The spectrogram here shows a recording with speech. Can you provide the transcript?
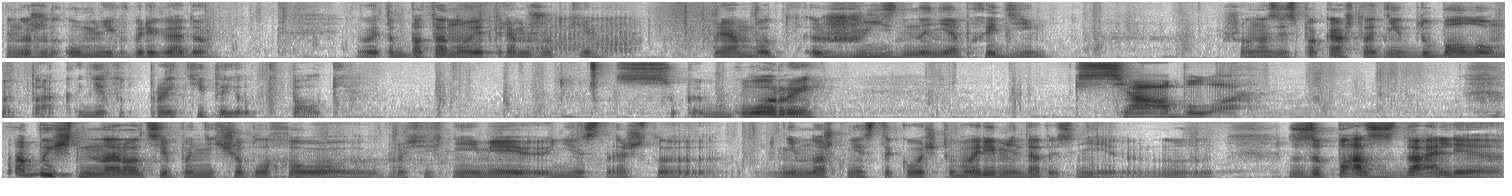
Мне нужен умник в бригаду. Какой-то ботаноид прям жуткий. Прям вот жизненно необходим. Что у нас здесь пока что одни дуболомы. Так, где тут пройти-то, елки-палки? Сука, горы. Ксябула. Обычный народ, типа, ничего плохого против не имею. Единственное, что немножко нестыковочка во времени, да, то есть они ну, сдали,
